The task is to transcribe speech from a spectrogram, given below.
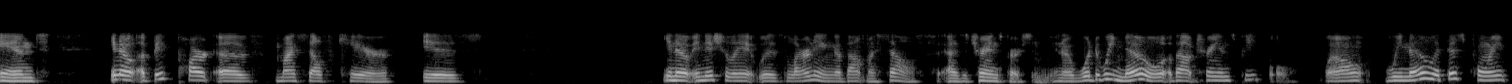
And you know, a big part of my self care is you know, initially it was learning about myself as a trans person. You know, what do we know about trans people? Well, we know at this point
